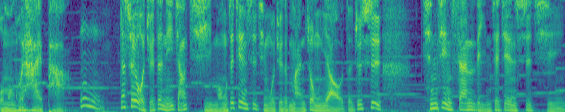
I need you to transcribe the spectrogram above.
我们会害怕。嗯，那所以我觉得你讲启蒙这件事情，我觉得蛮重要的，就是亲近山林这件事情，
